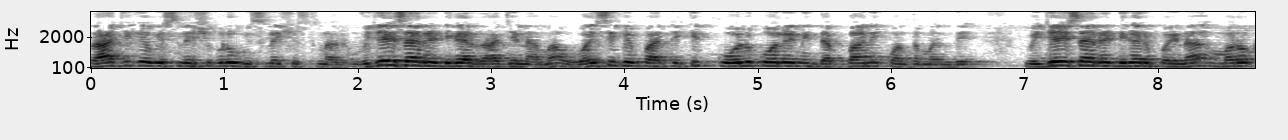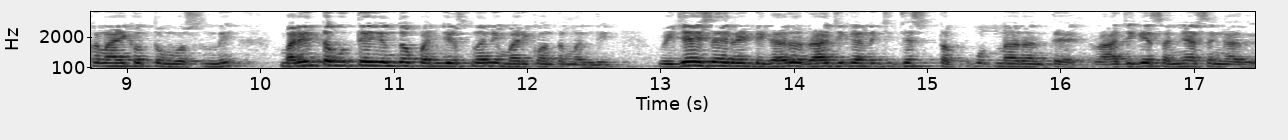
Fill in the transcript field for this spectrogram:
రాజకీయ విశ్లేషకులు విశ్లేషిస్తున్నారు. విజయసాయి రెడ్డి గారి రాజీనామా వైసీపీ పార్టీకి కోలుకోలేని దెబ్బ అని కొంతమంది. విజయసాయి రెడ్డి గారి పైన మరొక నాయకత్వం వస్తుంది. మరింత ఉత్తేజంతో పనిచేస్తుందని మరికొంతమంది. విజయసాయి రెడ్డి గారు రాజకీయాల నుంచి జస్ట్ తప్పుకుంటున్నారు అంతే రాజకీయ సన్యాసం కాదు.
